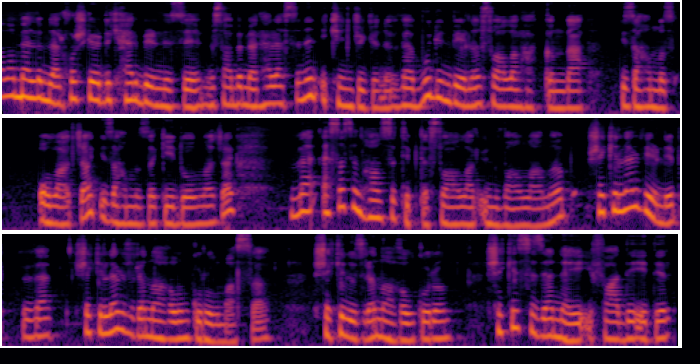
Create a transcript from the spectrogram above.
Salam müəllimlər, xoş gördük hər birinizi. Müsahibə mərhələsinin ikinci günü və bu gün verilən suallar haqqında izahımız olacaq, izahımızda qeyd olunacaq və əsasən hansı tipdə suallar ünvanlanıb, şəkillər verilib və şəkillər üzrə nağılın qurulması, şəkil üzrə nağıl qurun, şəkil sizə nəyi ifadə edir,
